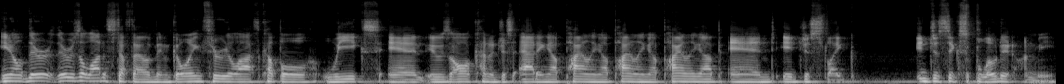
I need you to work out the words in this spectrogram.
you know, there there was a lot of stuff that I've been going through the last couple weeks, and it was all kind of just adding up, piling up, piling up, piling up, and it just like it just exploded on me.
